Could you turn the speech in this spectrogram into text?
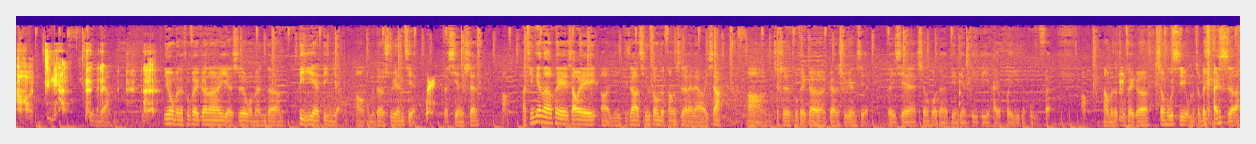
好 好，尽量，尽量。因为我们的土匪哥呢，也是我们的毕业病友。啊，我们的淑媛姐的先生，啊，那今天呢会稍微呃以比较轻松的方式来聊一下，啊，就是土匪哥跟淑媛姐的一些生活的点点滴滴，还有回忆的部分，啊，那我们的土匪哥深呼吸，我们准备开始了，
